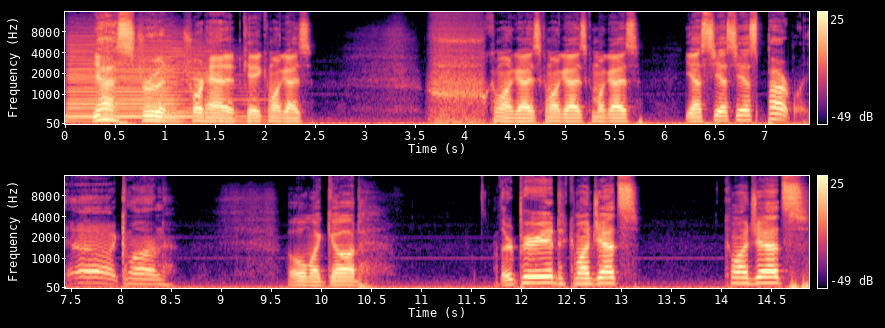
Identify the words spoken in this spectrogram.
Yes, Drouin. Short-handed. Okay, come on, guys. come on, guys. Come on, guys. Come on, guys. Yes, yes, yes. Power play. Uh, come on. Oh, my God. Third period. Come on, Jets. Come on, Jets.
